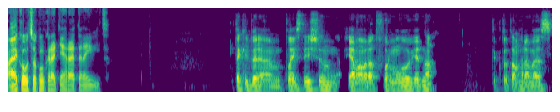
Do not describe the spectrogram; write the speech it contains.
A jakou, co konkrétně hrajete nejvíc? Tak keď beriem PlayStation, ja mám rád Formulu 1, tak to tam hráme s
